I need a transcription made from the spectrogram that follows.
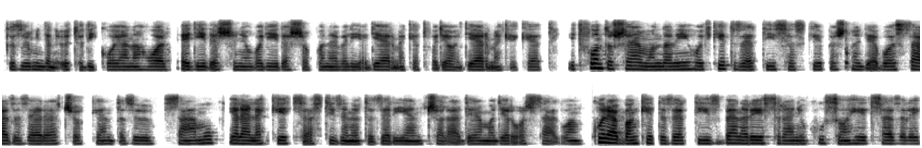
közül minden ötödik olyan, ahol egy édesanyja vagy édesapa neveli a gyermeket vagy a gyermekeket. Itt fontos elmondani, hogy 2010-hez képest nagyjából 100 ezerrel csökkent az ő számuk, jelenleg 215 ezer ilyen család él Magyarországon. Korábban 2010-ben a részarányuk 27%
